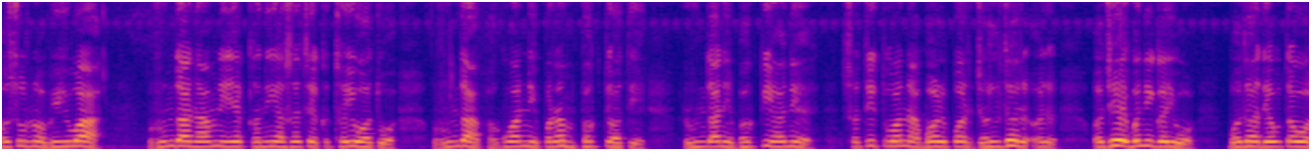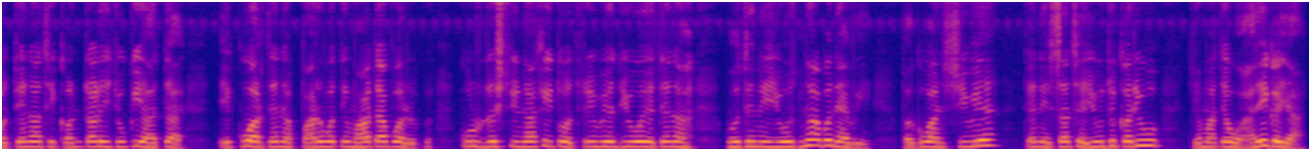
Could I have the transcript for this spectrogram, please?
અસુરનો વિવાહ વૃંદા નામની એક કન્યા સાથે થયો હતો. વૃંદા ભગવાનની પરમ ભક્ત હતી. વૃંદાની ભક્તિ અને સતીત્વના બળ પર જલધર અજય બની ગયો. બધા દેવતાઓ તેનાથી કંટાળી ચૂક્યા હતા. એકવાર તેને પાર્વતી માતા પર કુરદ્રષ્ટિ નાખી તો ત્રિવેદીઓએ તેના વધની યોજના બનાવી. ભગવાન શિવે તેની સાથે યુદ્ધ કર્યું, જેમાં તેઓ હારી ગયા.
